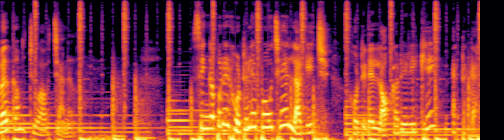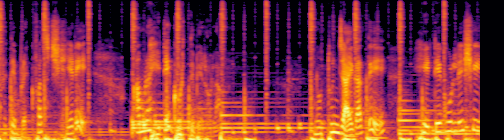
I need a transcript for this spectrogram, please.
ওয়েলকাম টু আওয়ার চ্যানেল সিঙ্গাপুরের হোটেলে পৌঁছে লাগেজ হোটেলের লকারে রেখে একটা ক্যাফেতে ব্রেকফাস্ট সেরে আমরা হেঁটে ঘুরতে বেরোলাম। নতুন জায়গাতে হেঁটে ঘুরলে সেই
